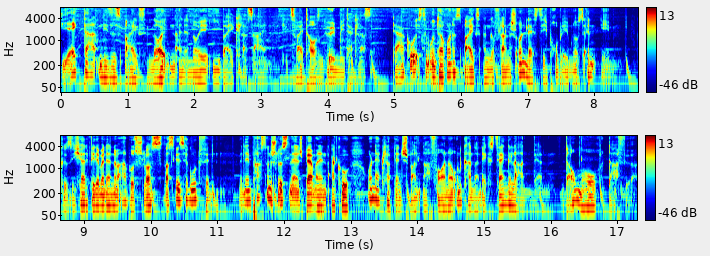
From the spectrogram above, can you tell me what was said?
Die Eckdaten dieses Bikes läuten eine neue E-Bike-Klasse ein, die 2000 Höhenmeter-Klasse. Der Akku ist im Unterrohr des Bikes angeflanscht und lässt sich problemlos entnehmen. Gesichert wird er mit einem Abusschloss, was wir sehr gut finden. Mit den passenden Schlüsseln entsperrt man den Akku und er klappt entspannt nach vorne und kann dann extern geladen werden. Daumen hoch dafür.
